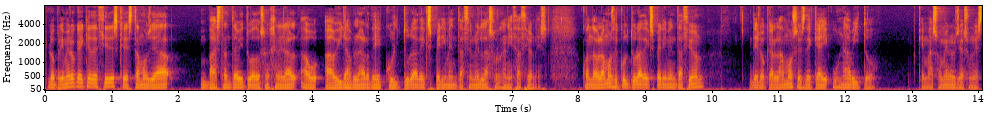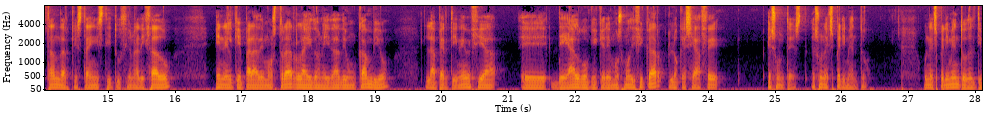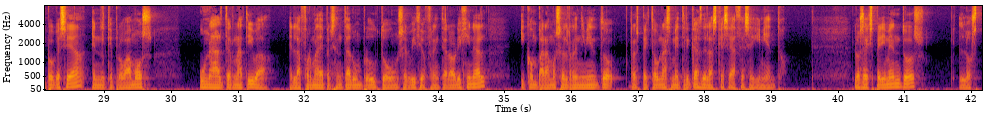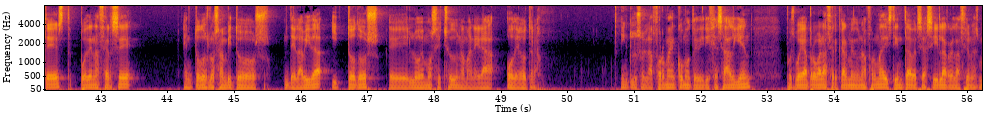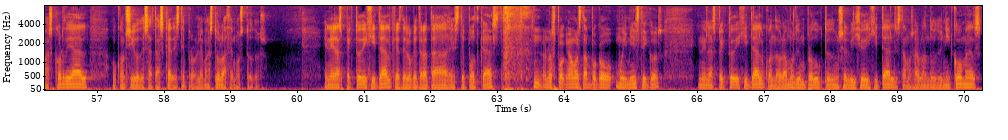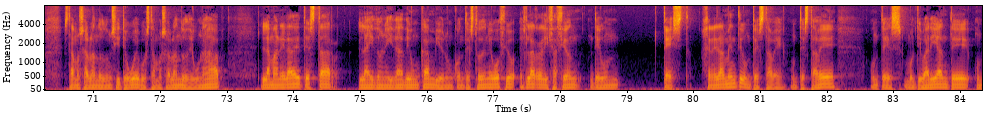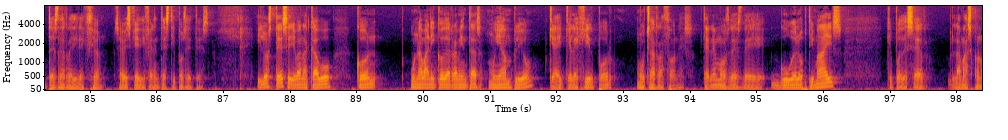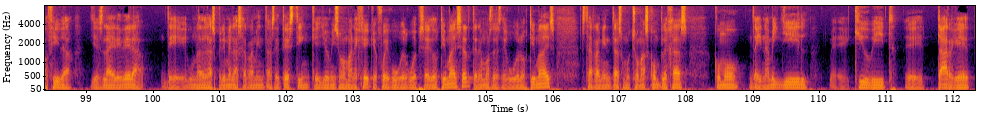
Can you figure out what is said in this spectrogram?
Lo primero que hay que decir es que estamos ya bastante habituados en general a, oír hablar de cultura de experimentación en las organizaciones. Cuando hablamos de cultura de experimentación, de lo que hablamos es de que hay un hábito, que más o menos ya es un estándar, que está institucionalizado, en el que para demostrar la idoneidad de un cambio, la pertinencia eh, de algo que queremos modificar, lo que se hace es un test, es un experimento. Un experimento del tipo que sea en el que probamos una alternativa en la forma de presentar un producto o un servicio frente a la original y comparamos el rendimiento respecto a unas métricas de las que se hace seguimiento. Los experimentos, los test, pueden hacerse en todos los ámbitos de la vida y todos eh, lo hemos hecho de una manera o de otra. Incluso en la forma en cómo te diriges a alguien, pues voy a probar a acercarme de una forma distinta a ver si así la relación es más cordial o consigo desatascar este problema. Esto lo hacemos todos. En el aspecto digital, que es de lo que trata este podcast, no nos pongamos tampoco muy místicos. En el aspecto digital, cuando hablamos de un producto, de un servicio digital, estamos hablando de un e-commerce, estamos hablando de un sitio web o estamos hablando de una app, la manera de testar la idoneidad de un cambio en un contexto de negocio es la realización de un test. Generalmente un test A-B. Un test A-B un test multivariante, un test de redirección. Sabéis que hay diferentes tipos de test. Y los test se llevan a cabo con un abanico de herramientas muy amplio que hay que elegir por muchas razones. Tenemos desde Google Optimize, que puede ser la más conocida y es la heredera de una de las primeras herramientas de testing que yo mismo manejé, que fue Google Website Optimizer. Tenemos desde Google Optimize hasta herramientas mucho más complejas como Dynamic Yield, eh, Qubit, eh, Target,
